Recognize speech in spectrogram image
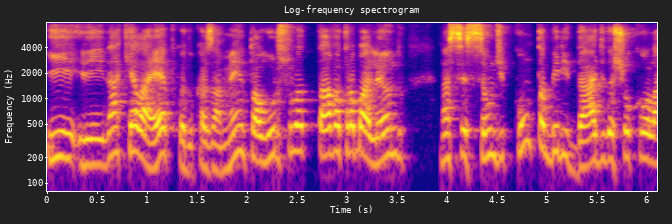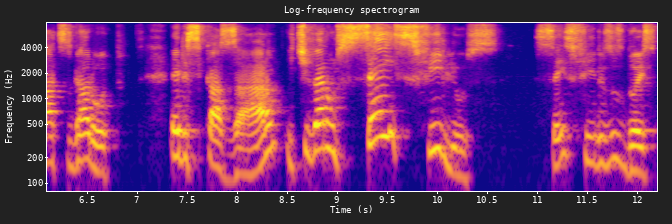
E, e naquela época do casamento, a Úrsula estava trabalhando na seção de contabilidade da Chocolates Garoto. Eles se casaram e tiveram seis filhos. Seis filhos, os dois.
